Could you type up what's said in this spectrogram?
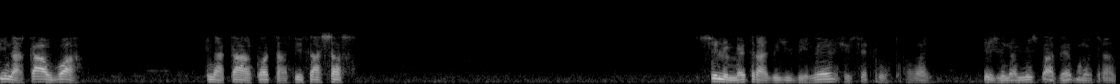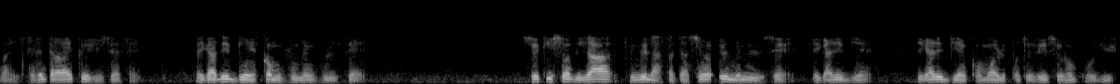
il n'a qu'à voir. Il n'a qu'à encore tenter sa chance. Chez le maître à du Bénin, je sais faire mon travail. Et je n'amuse pas avec mon travail. C'est un travail que je sais faire. Regardez bien comme vous-même vous le faites. Ceux qui sont déjà trouvé la sensation, eux-mêmes le savent. Regardez bien. Regardez bien comment le portefeuille sera produit.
